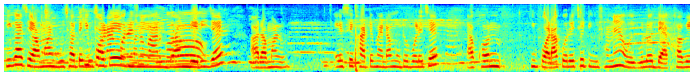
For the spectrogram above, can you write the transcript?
ঠিক আছে আমার গুছাতে গুছাতে মানে দম বেরিয়ে যায়। আর আমার এসে খাটে ম্যাডাম উঠে পড়েছে। এখন কি পড়া করেছে টিউশনে ওইগুলো দেখাবে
